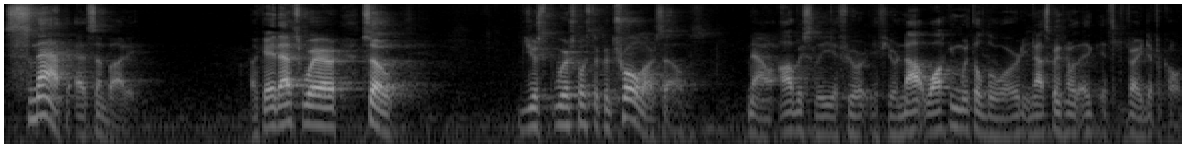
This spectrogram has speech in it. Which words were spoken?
snap at somebody. Okay, that's where, so we're supposed to control ourselves. Now, obviously, if you're, if you're not walking with the Lord, you're not spending time with it's very difficult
